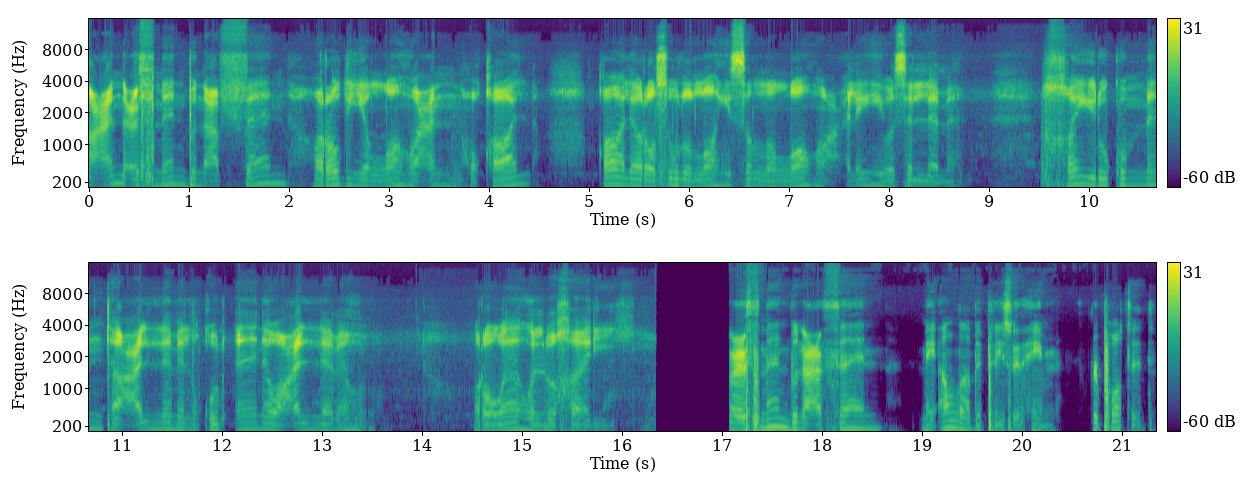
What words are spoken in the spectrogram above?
عن عثمان بن عفان رضي الله عنه قال قال رسول الله صلى الله عليه وسلم خيركم من تعلم القرآن وعلمه رواه البخاري Uthman bin Affan, may Allah be pleased with him, reported,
